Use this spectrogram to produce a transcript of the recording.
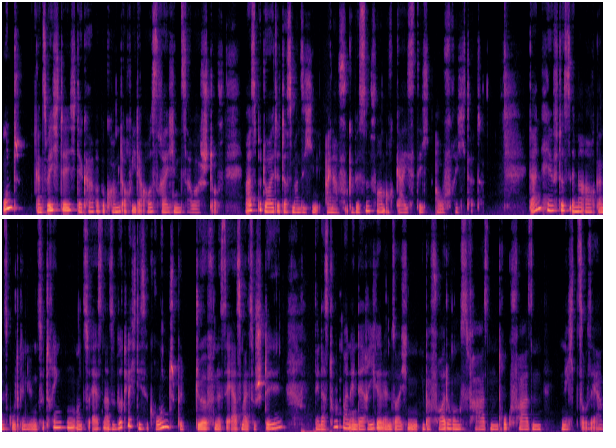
Und ganz wichtig, der Körper bekommt auch wieder ausreichend Sauerstoff, was bedeutet, dass man sich in einer gewissen Form auch geistig aufrichtet dann hilft es immer auch ganz gut, genügend zu trinken und zu essen. Also wirklich diese Grundbedürfnisse erstmal zu stillen. Denn das tut man in der Regel in solchen Überforderungsphasen, Druckphasen nicht so sehr.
